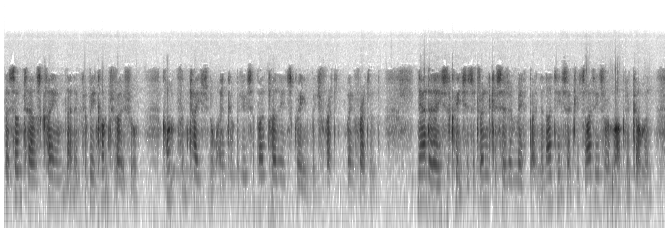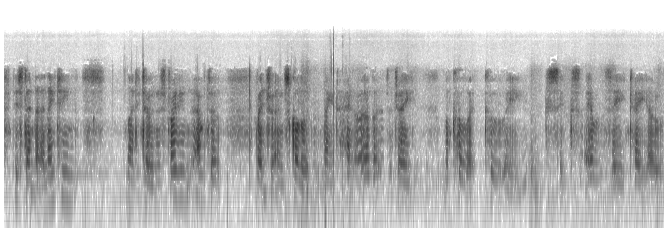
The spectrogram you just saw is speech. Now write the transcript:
though some tales claim that they can be controversial, confrontational, and can produce a blood-curdling scream which threaten, when threatened. Nowadays, the creatures are generally considered a myth, but in the 19th century, sightings were remarkably common to the extent that in 1892, an Australian amateur adventurer and scholar named Herbert J. McCooey six M C K O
